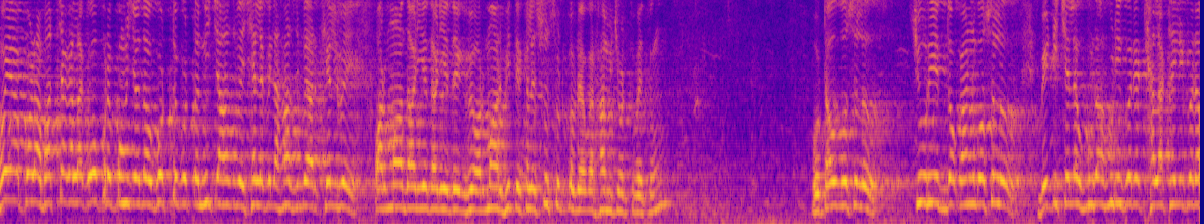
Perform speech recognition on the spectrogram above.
হইয়া পড়া বাচ্চাগুলাকে ওপরে পৌঁছে দাও করতে করতে নিচে আসবে ছেলে পেলে হাসবে আর খেলবে। ওর মা দাঁড়িয়ে দাঁড়িয়ে দেখবে, ওর মার ভিতরে খেলে সুসুট করবে একবার হামি চড়তে পাই তুমি। ওটাও বসল, চুরির দোকান বসল, বেটি ছেলে হুড়াহুড়ি করে, ঠেলাঠেলি করে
